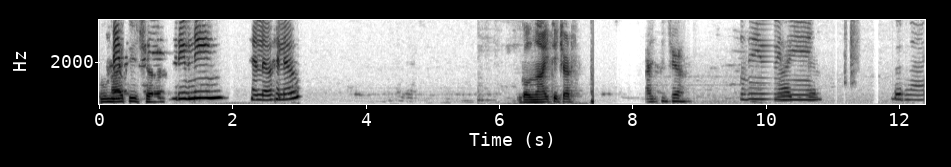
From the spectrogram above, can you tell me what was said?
night, teacher. Good evening. Hello, hello. Good night, teacher. Hi, teacher. Good evening. Good night.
